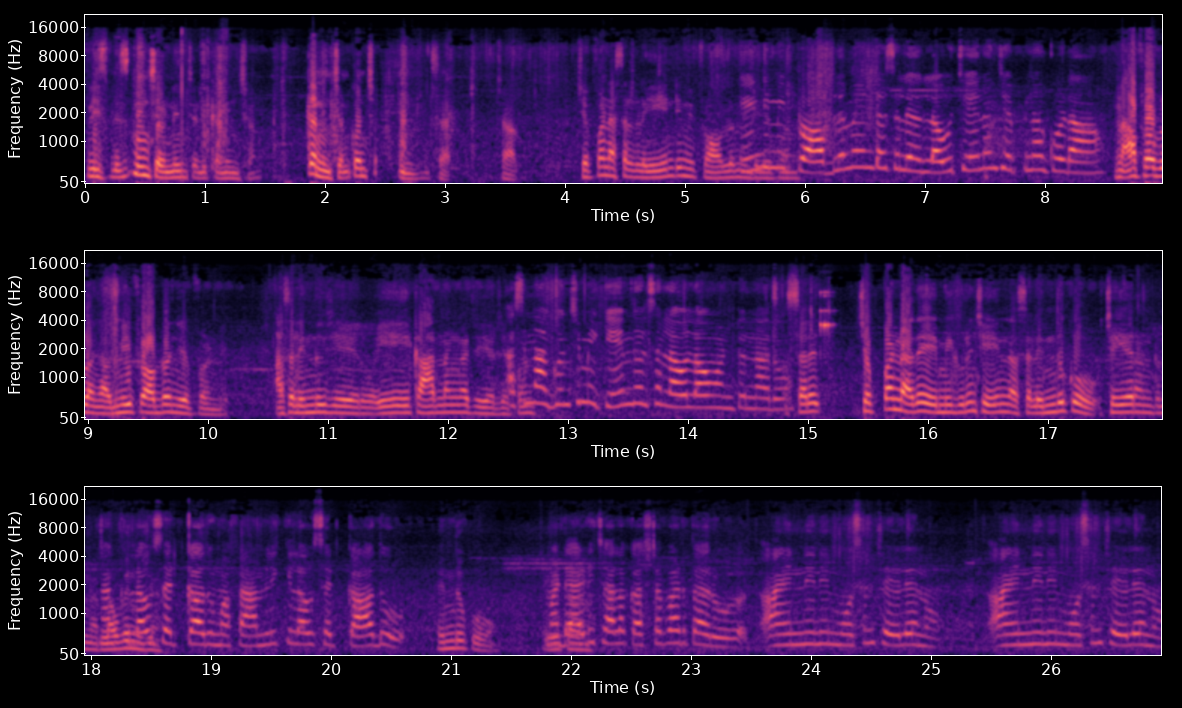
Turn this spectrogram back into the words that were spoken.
ప్లీజ్ ప్లీజ్. నించోండి నించోండి. ఇక్కడ నించోండి. ఇక్కడ నించోండి కొంచెం. సరే చాలు. చెప్పండి అసలు ఏంటి మీ ప్రాబ్లం ఏంటి ఏంటి మీ. ప్రాబ్లం ఏంటి అసలు? లవ్ చేయనని చెప్పినా కూడా. నా ప్రాబ్లం కాదు మీ ప్రాబ్లం చెప్పండి. అసలు ఎందుకు చేయరు? ఏ కారణంగా చేయరు అసలు చెప్పండి నా గురించి మీకేం తెలుసు లవ్ లవ్ అంటున్నారు? సరే చెప్పండి అదే మీ గురించి ఏంది అసలు? ఎందుకు చేయరు అంటున్నారు? లవ్ లవ్ ఎందుకు సెట్ కాదు మా ఫ్యామిలీకి లవ్ సెట్ కాదు. ఎందుకు? మా డాడీ చాలా కష్టపడతారు. ఆయన్ని నేను మోసం చేయలేను. ఆయన్ని నేను మోసం చేయలేను.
